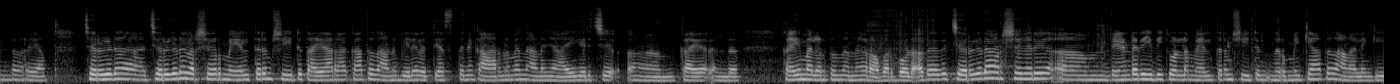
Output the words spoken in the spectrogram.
എന്താ പറയുക ചെറുകിട ചെറുകിട കർഷകർ മേൽത്തരം ഷീറ്റ് തയ്യാറാക്കാത്തതാണ് വില വ്യത്യാസത്തിന് കാരണമെന്നാണ് ന്യായീകരിച്ച് കയർ എന്താ കൈമലർത്തുന്നെന്ന് റബ്ബർ ബോർഡ്. അതായത് ചെറുകിട കർഷകർ വേണ്ട രീതിക്കുള്ള മേൽത്തരം ഷീറ്റ് നിർമ്മിക്കാത്തതാണ് അല്ലെങ്കിൽ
